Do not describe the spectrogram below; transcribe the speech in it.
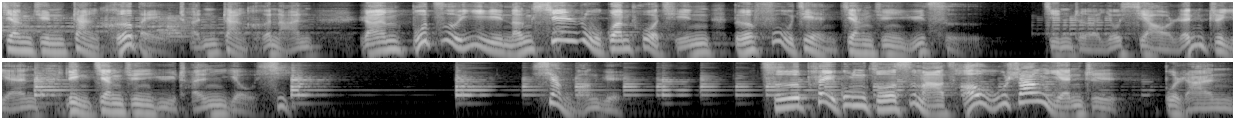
将军战河北，臣战河南。然不自意能先入关破秦，得复见将军于此。今者有小人之言，令将军与臣有隙。”项王曰：“此沛公左司马曹无伤言之，不然，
